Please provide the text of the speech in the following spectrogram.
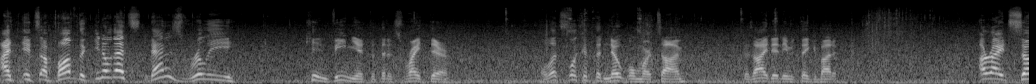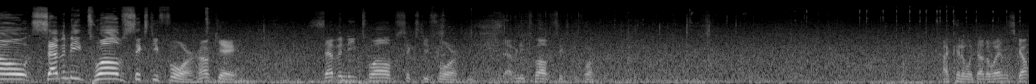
I, it's above the... You know, that's that is really convenient that, that it's right there. Well, let's look at the note one more time. Because I didn't even think about it. All right, so 70, 12, 64. Okay. 70, 12, 64. 70, 12, 64. I could have went the other way. Let's go.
